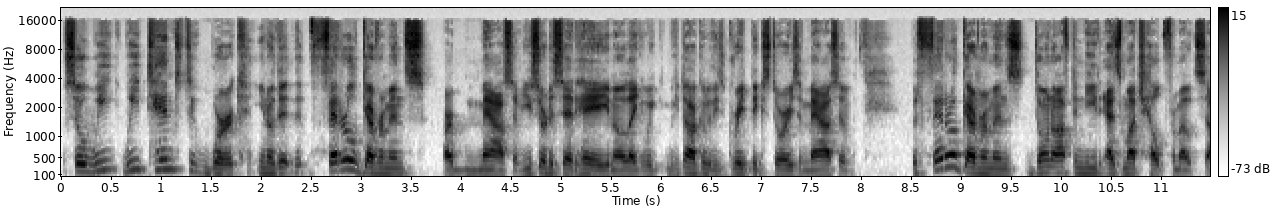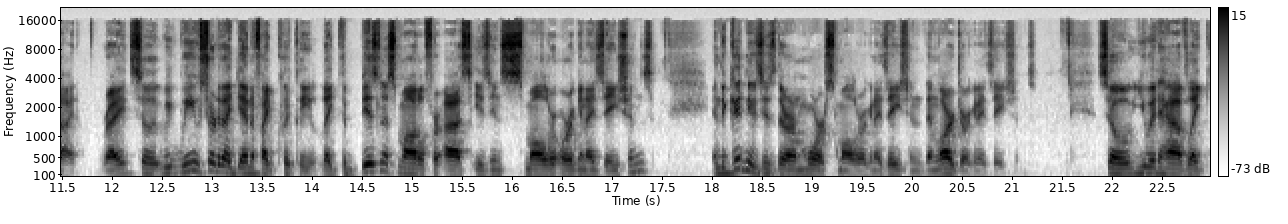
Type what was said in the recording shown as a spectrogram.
So we we tend to work. You know, the, the federal governments are massive. You sort of said, hey, you know, like we we talk about these great big stories of massive, but federal governments don't often need as much help from outside right? So we, we sort of identified quickly like the business model for us is in smaller organizations. And the good news is there are more small organizations than large organizations. So you would have like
